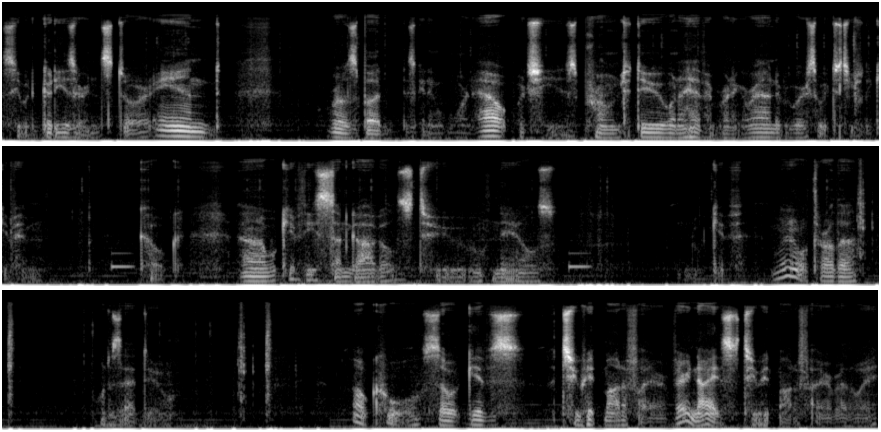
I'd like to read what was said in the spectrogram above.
See what goodies are in store. And Rosebud is getting worn out, which he is prone to do when I have him running around everywhere, so we just usually give him Coke. Uh, we'll give these sun goggles to Nails. We'll give. Well, we'll throw the. What does that do? Cool. So it gives a two-hit modifier. Very nice two-hit modifier, by the way.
